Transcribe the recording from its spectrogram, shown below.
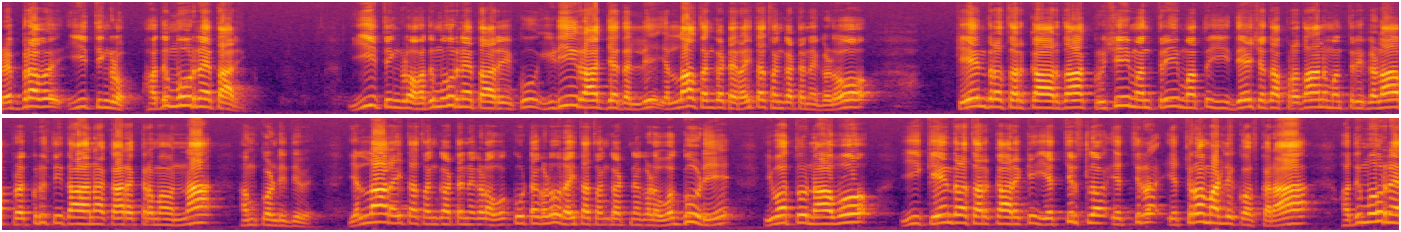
ಫೆಬ್ರವರಿ ಈ ತಿಂಗಳು ಹದಿಮೂರನೇ ತಾರೀಕು, ಈ ತಿಂಗಳು ಹದಿಮೂರನೇ ತಾರೀಕು ಇಡೀ ರಾಜ್ಯದಲ್ಲಿ ಎಲ್ಲ ಸಂಘಟನೆ, ರೈತ ಸಂಘಟನೆಗಳು, ಕೇಂದ್ರ ಸರ್ಕಾರದ ಕೃಷಿ ಮಂತ್ರಿ ಮತ್ತು ಈ ದೇಶದ ಪ್ರಧಾನಮಂತ್ರಿಗಳ ಪ್ರಕೃತಿ ದಹನ ಕಾರ್ಯಕ್ರಮವನ್ನು ಹಮ್ಮಿಕೊಂಡಿದ್ದೇವೆ. ಎಲ್ಲ ರೈತ ಸಂಘಟನೆಗಳ ಒಕ್ಕೂಟಗಳು, ರೈತ ಸಂಘಟನೆಗಳು ಒಗ್ಗೂಡಿ ಇವತ್ತು ನಾವು ಈ ಕೇಂದ್ರ ಸರ್ಕಾರಕ್ಕೆ ಎಚ್ಚರಿಸಲು, ಎಚ್ಚರ ಎಚ್ಚರ ಮಾಡಲಿಕ್ಕೋಸ್ಕರ ಹದಿಮೂರನೇ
